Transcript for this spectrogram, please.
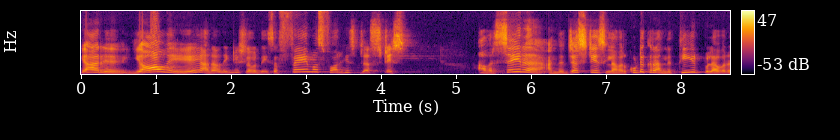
யாரு? யாவே அதாவது இங்கிலீஷில் வருது is a famous for his justice அவர் செய்கிற அந்த ஜஸ்டிஸில் அவர் கொடுக்குற அந்த தீர்ப்பில் அவர்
